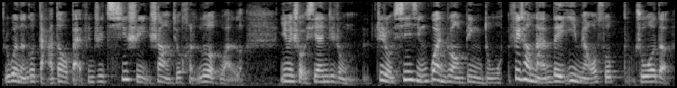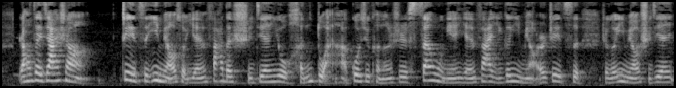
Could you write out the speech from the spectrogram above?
如果能够达到百分之七十以上就很乐观了。因为首先这种这种新型冠状病毒非常难被疫苗所捕捉的，然后再加上。这次疫苗所研发的时间又很短哈，过去可能是三五年研发一个疫苗，而这次整个疫苗时间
